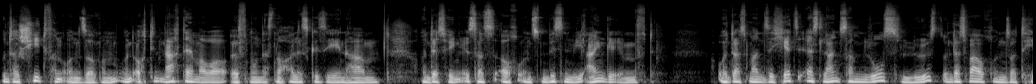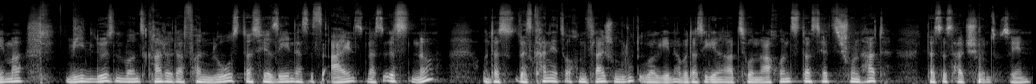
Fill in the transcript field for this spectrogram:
unterschied von unserem und auch die, nach der Maueröffnung das noch alles gesehen haben. Und deswegen ist das auch uns ein bisschen wie eingeimpft. Und dass man sich jetzt erst langsam loslöst, und das war auch unser Thema, wie lösen wir uns gerade davon los, dass wir sehen, das ist eins, das ist, ne? Und das, das kann jetzt auch in Fleisch und Blut übergehen, aber dass die Generation nach uns das jetzt schon hat, das ist halt schön zu sehen.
